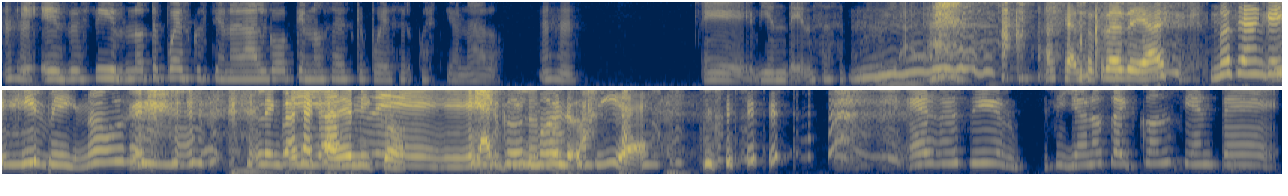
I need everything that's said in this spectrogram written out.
E, es decir, no te puedes cuestionar algo que no sabes que puede ser cuestionado. Eh, bien densa se puso ya. Acá la otra de, no sean gatekeeping, no usen lenguaje académico. la cosmología. es decir, si yo no soy consciente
